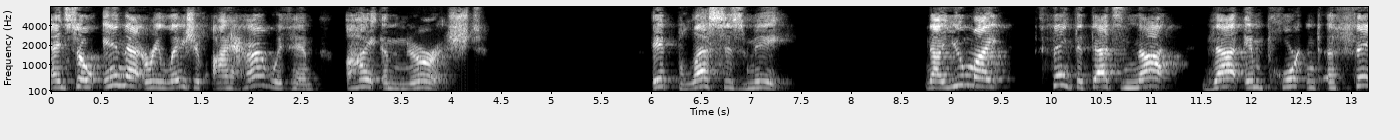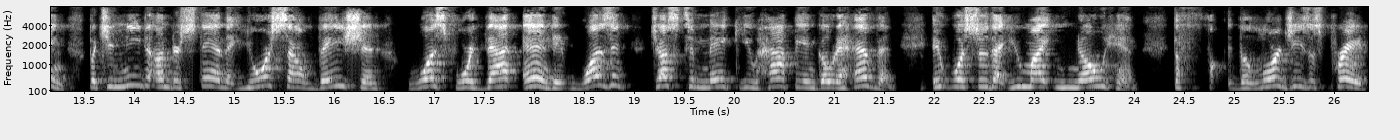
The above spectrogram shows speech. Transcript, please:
And so in that relationship I have with him, I am nourished. It blesses me. Now you might think that that's not that important a thing, but you need to understand that your salvation was for that end. It wasn't just to make you happy and go to heaven. It was so that you might know him. The, the Lord Jesus prayed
